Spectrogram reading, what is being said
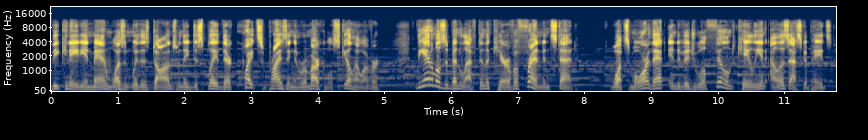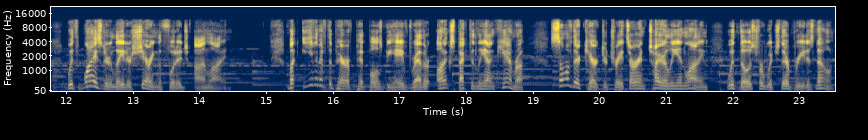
The Canadian man wasn't with his dogs when they displayed their quite surprising and remarkable skill, however. The animals had been left in the care of a friend instead. What's more, that individual filmed Kaylee and Ella's escapades, with Weisner later sharing the footage online. But even if the pair of pit bulls behaved rather unexpectedly on camera, some of their character traits are entirely in line with those for which their breed is known.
